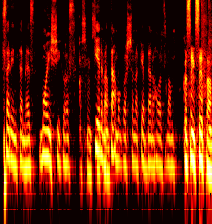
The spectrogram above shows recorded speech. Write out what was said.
szerintem ez ma is igaz. Köszönjük Kérem, szépen. támogassanak ebben a harcban. Köszönjük szépen!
